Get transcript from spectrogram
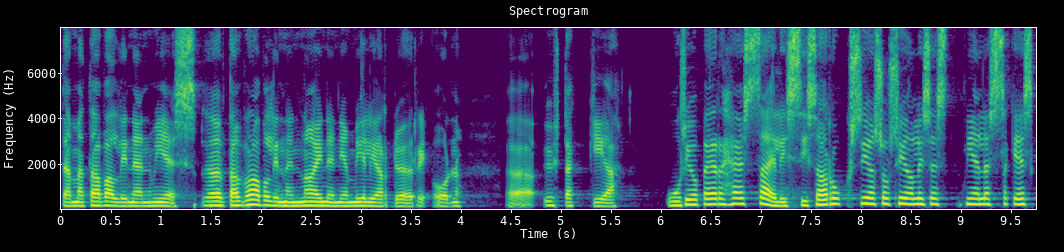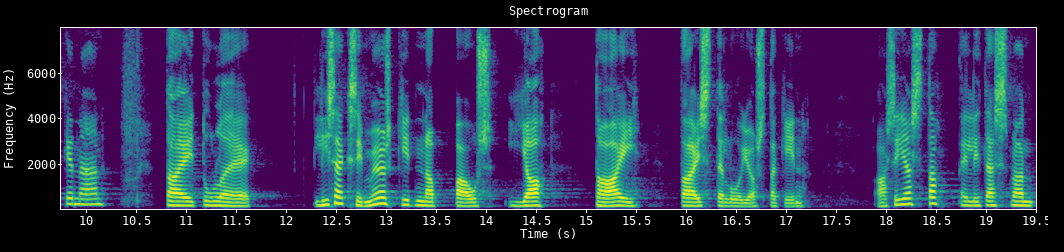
tämä tavallinen mies, äh, tavallinen nainen ja miljardööri on äh, yhtäkkiä uusioperheessä, eli sisaruksia sosiaalisessa mielessä keskenään, tai tulee lisäksi myös kidnappaus ja tai taistelu jostakin asiasta. Eli tässä olen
